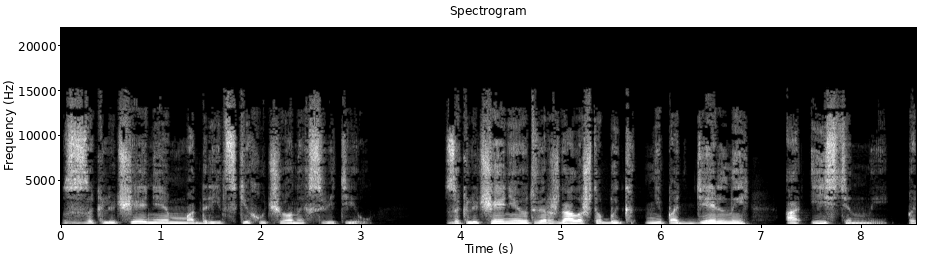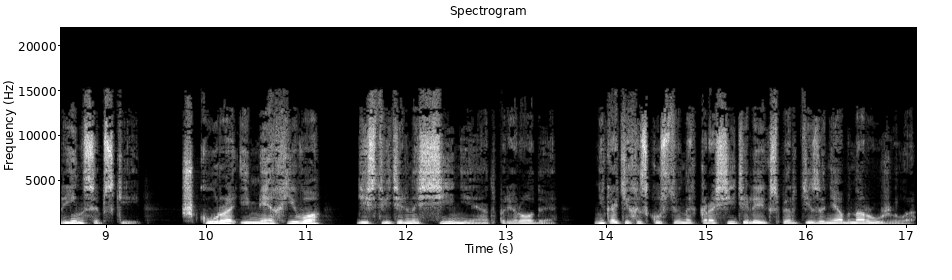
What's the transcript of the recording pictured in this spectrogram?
с заключением мадридских ученых светил. Заключение утверждало, что бык не поддельный, а истинный, принципский. Шкура и мех его действительно синие от природы. Никаких искусственных красителей экспертиза не обнаружила.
